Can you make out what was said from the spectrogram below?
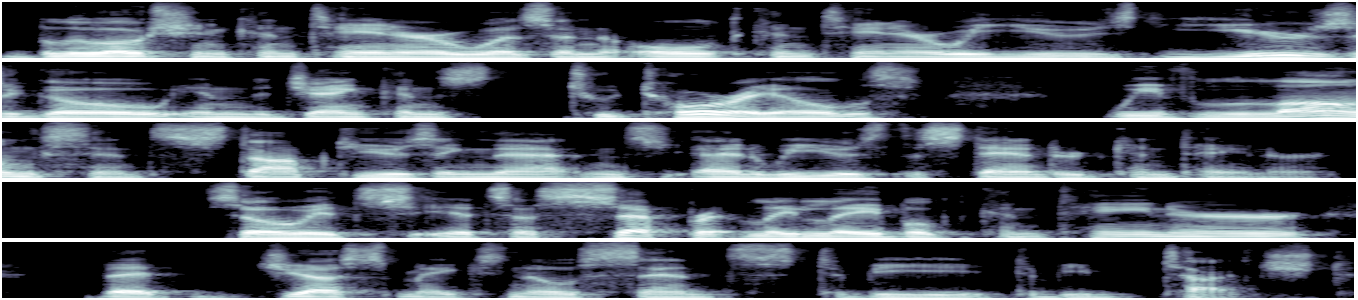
Blue Ocean container was an old container we used years ago in the Jenkins tutorials We've long since stopped using that and, and we use the standard container. So it's it's a separately labeled container that just makes no sense to be to be touched.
